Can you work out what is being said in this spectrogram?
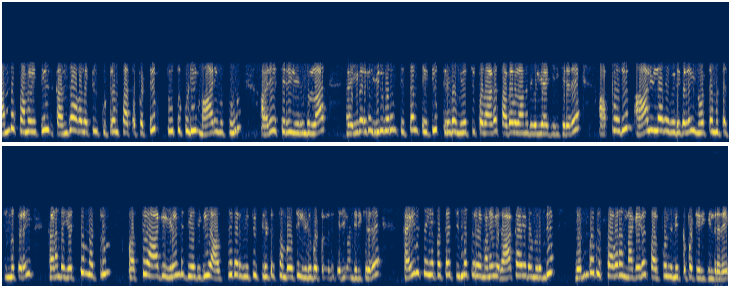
அந்த சமயத்தில் கஞ்சா வழக்கில் குற்றம் சாட்டப்பட்டு தூத்துக்குடி மாரிமுத்துவும் அதே சிறையில் இருந்துள்ளார். இவர்கள் இருவரும் திட்டம் தீட்டி திருட முயற்சிப்பதாக தகவலானது வெளியாகி இருக்கிறது அப்போது ஆள் இல்லாத வீடுகளை நோட்டமிட்ட சின்னத்துறை கடந்த எட்டு மற்றும் பத்து ஆகிய இரண்டு தேதிகளில் அர்ச்சகர் வீட்டில் திருட்டு சம்பவத்தில் ஈடுபட்டுள்ளது தெரிய வந்திருக்கிறது. கைது செய்யப்பட்ட சின்னத்துறை மனைவி ராக்காயிடமிருந்து எண்பது சவரன் நகைகள் தற்போது மீட்கப்பட்டிருக்கின்றது.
